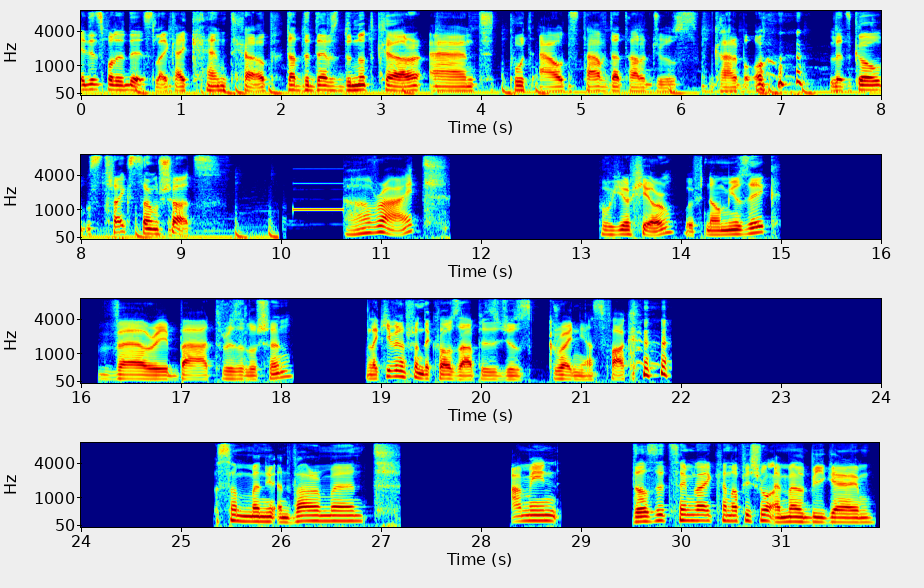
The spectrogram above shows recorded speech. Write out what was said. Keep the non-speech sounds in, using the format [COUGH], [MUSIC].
it is what it is, like I can't help that the devs do not care and put out stuff that are just garbo. [LAUGHS] Let's go strike some shots. Alright. We're here with no music. Very bad resolution. Like even from the close up is just grainy as fuck. [LAUGHS] Some menu environment. I mean, does it seem like an official MLB game?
